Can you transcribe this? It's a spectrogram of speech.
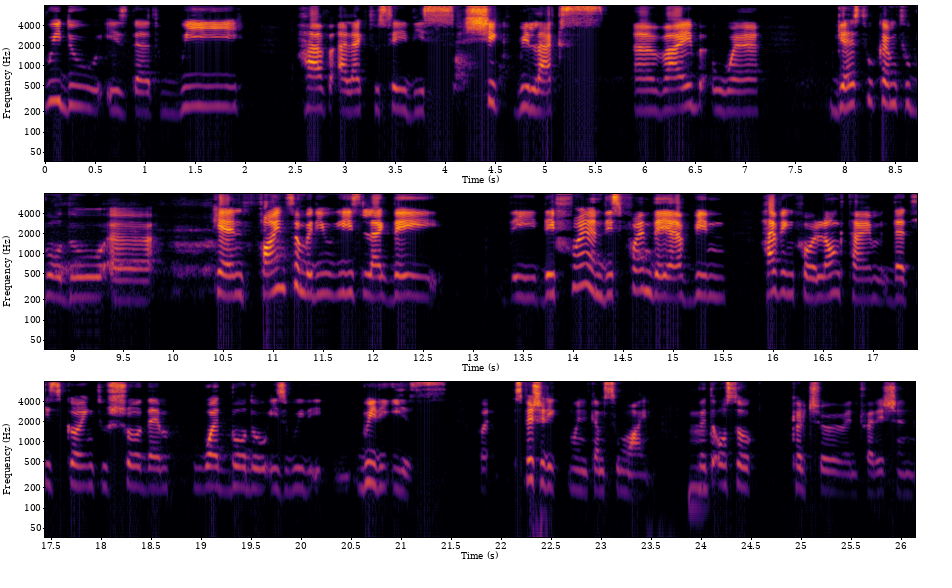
we do is that we have, I like to say, this chic, relax uh, vibe where guests who come to Bordeaux uh, can find somebody who is like they, they, they friend, this friend they have been having for a long time that is going to show them what Bordeaux is really, really is, but especially when it comes to wine, mm. but also culture and tradition.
